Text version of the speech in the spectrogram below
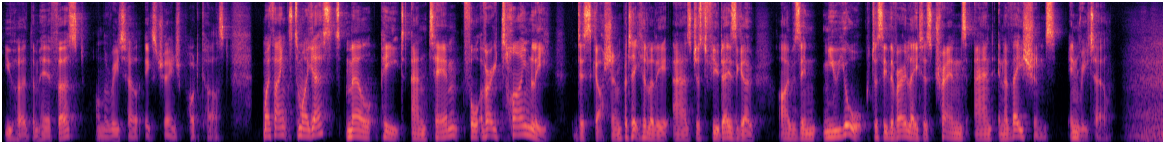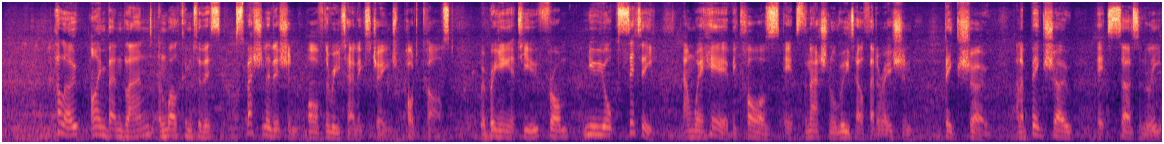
you heard them here first on the Retail Exchange podcast. My thanks to my guests, Mel, Pete, and Tim, for a very timely discussion, particularly as just a few days ago I was in New York to see the very latest trends and innovations in retail. Hello, I'm Ben Bland, and welcome to this special edition of the Retail Exchange podcast. We're bringing it to you from New York City, and we're here because it's the National Retail Federation big show. And a big show it certainly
